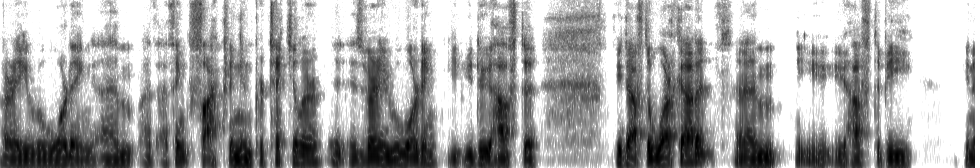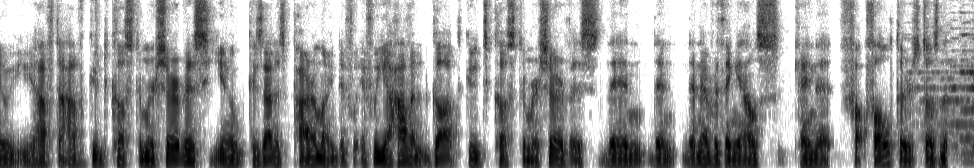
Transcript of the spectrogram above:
very rewarding. Um, I, I, think factoring in particular is very rewarding. You, you, do have to, you have to work at it. Um, you, you have to be you know you have to have good customer service you know because that is paramount. If if we haven't got good customer service then then then everything else kind of falters doesn't it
